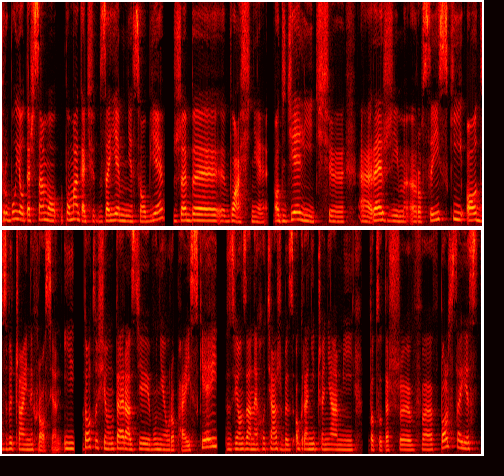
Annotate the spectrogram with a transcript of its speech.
próbują też samo pomagać wzajemnie sobie, żeby właśnie oddzielić e, reżim rosyjski od zwyczajnych Rosjan. I to, co się teraz dzieje w Unii Europejskiej, związane chociażby z ograniczeniami, to co też w, w Polsce jest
